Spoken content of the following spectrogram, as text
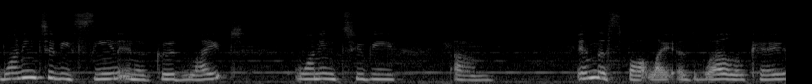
wanting to be seen in a good light, wanting to be um, in the spotlight as well, okay?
